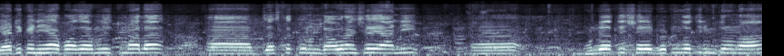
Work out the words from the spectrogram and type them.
या ठिकाणी ह्या बाजारामध्ये तुम्हाला जास्त करून गावरांशाही आणि हुंड्यातील शाही भेटून जातील मित्रांनो. हा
